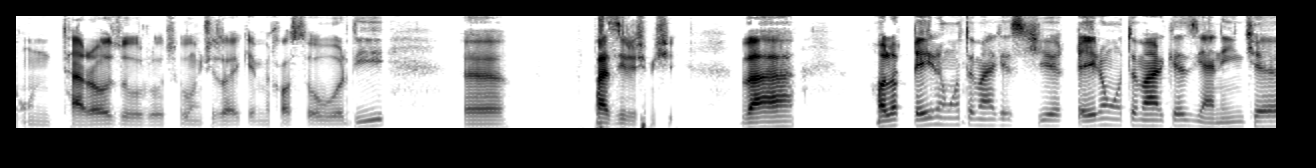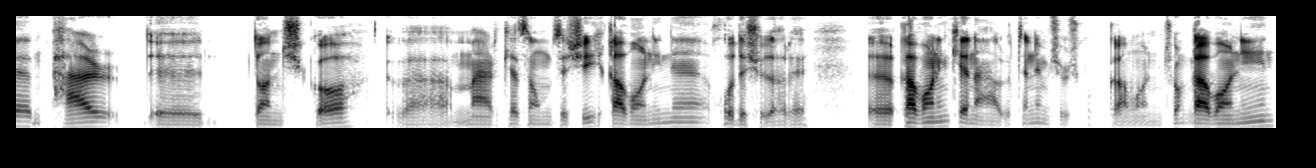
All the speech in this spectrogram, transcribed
اون تراز و رتبه اون چیزهایی که می‌خواست آوردی پذیرش میشی. و حالا غیر متمرکز چیه؟ غیر متمرکز یعنی اینکه هر دانشگاه و مرکز آموزشی قوانین خودشو داره. قوانین که نه البته نمیشه گفت قوانین چون قوانین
